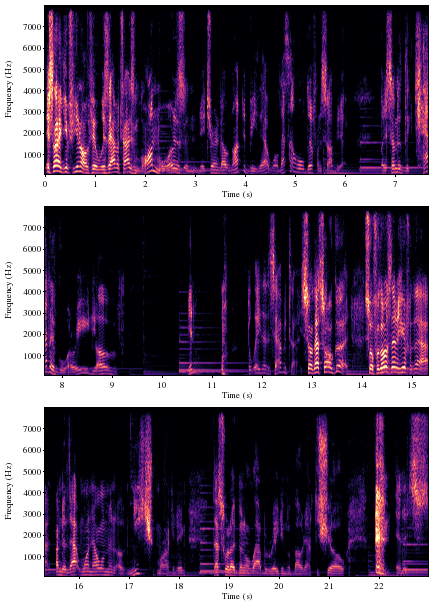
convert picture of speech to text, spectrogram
It's like if you know if it was advertising lawnmowers and it turned out not to be that, well, that's a whole different subject. But it's under the category of you know the way that it's advertised. So that's all good. So for those that are here for that, under that one element of niche marketing, that's what I've been elaborating about at the show. and it's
